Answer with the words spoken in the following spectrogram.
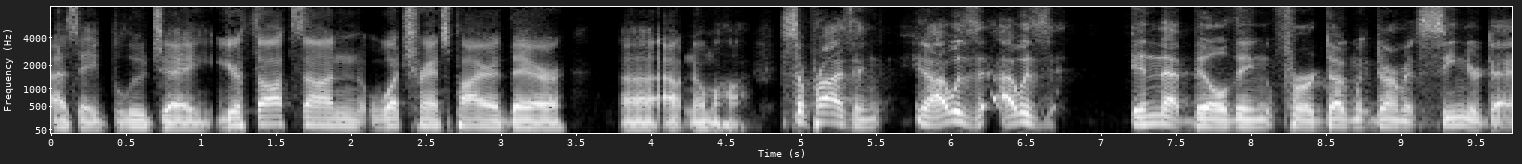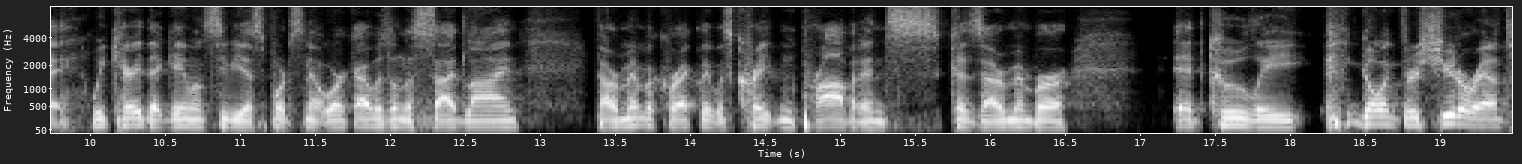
as a Blue Jay. Your thoughts on what transpired there uh, out in Omaha? Surprising. You know, I was I was in that building for Doug McDermott's senior day. We carried that game on CBS Sports Network. I was on the sideline. If I remember correctly, it was Creighton Providence because I remember Ed Cooley going through shoot around,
